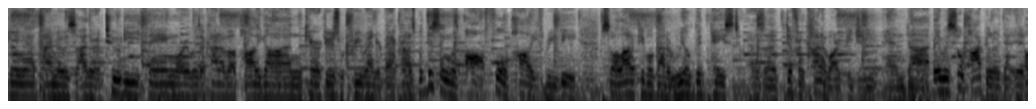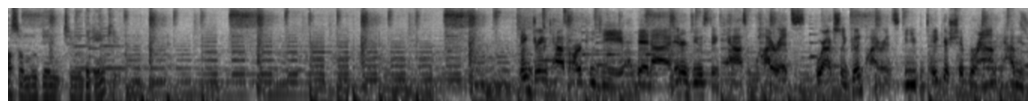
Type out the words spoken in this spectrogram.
during that time it was either a 2D thing or it was a kind of a polygon characters with pre-rendered backgrounds. But this thing was all full poly 3D, so a lot of people got a real good taste as a different kind of RPG, and uh, it was so popular that it also moved into the GameCube. Big Dreamcast RPG that uh, introduced a cast of pirates who are actually good pirates, and you can take your ship around and have these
